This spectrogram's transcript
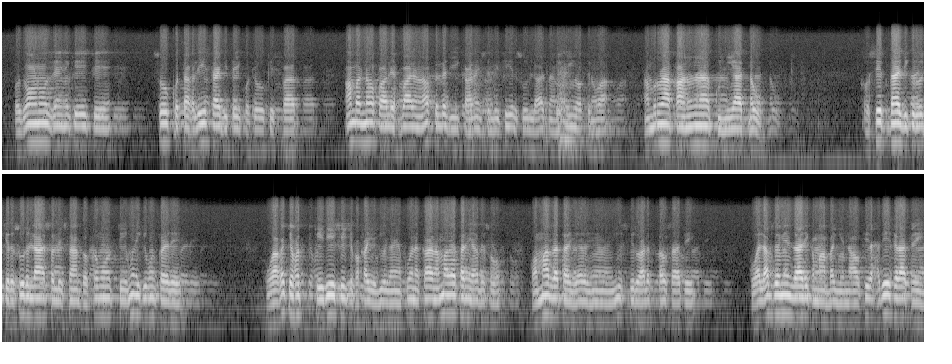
په دواړو ځايونو کې چې څوک کو تغليظ ثابتوي کو څوک اسفار امر نو خو الاحبار ان الوقت الذي كان يصلي فيه رسول الله صلى الله عليه وسلم وقت نو امرنا قانوننا کلیات نو خو صرف دا ذکر چې رسول الله صلی الله علیه وسلم په کومو ټیمونو کې مونږ کړی دی خو هغه کې خود کېدی شي چې فقط يجوز ان يكون كان مرة يغلس ومرة يسفر على التوسعة ولفظ من ذلك ما بيناه في حديث رافع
